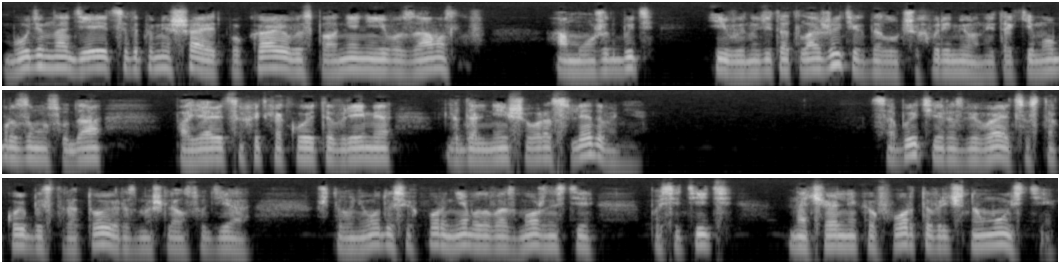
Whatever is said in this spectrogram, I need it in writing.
Будем надеяться, это помешает Покаю в исполнении его замыслов, а может быть и вынудит отложить их до лучших времен, и таким образом у суда появится хоть какое-то время для дальнейшего расследования. События развиваются с такой быстротой, размышлял судья, что у него до сих пор не было возможности посетить начальника форта в речном устье.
